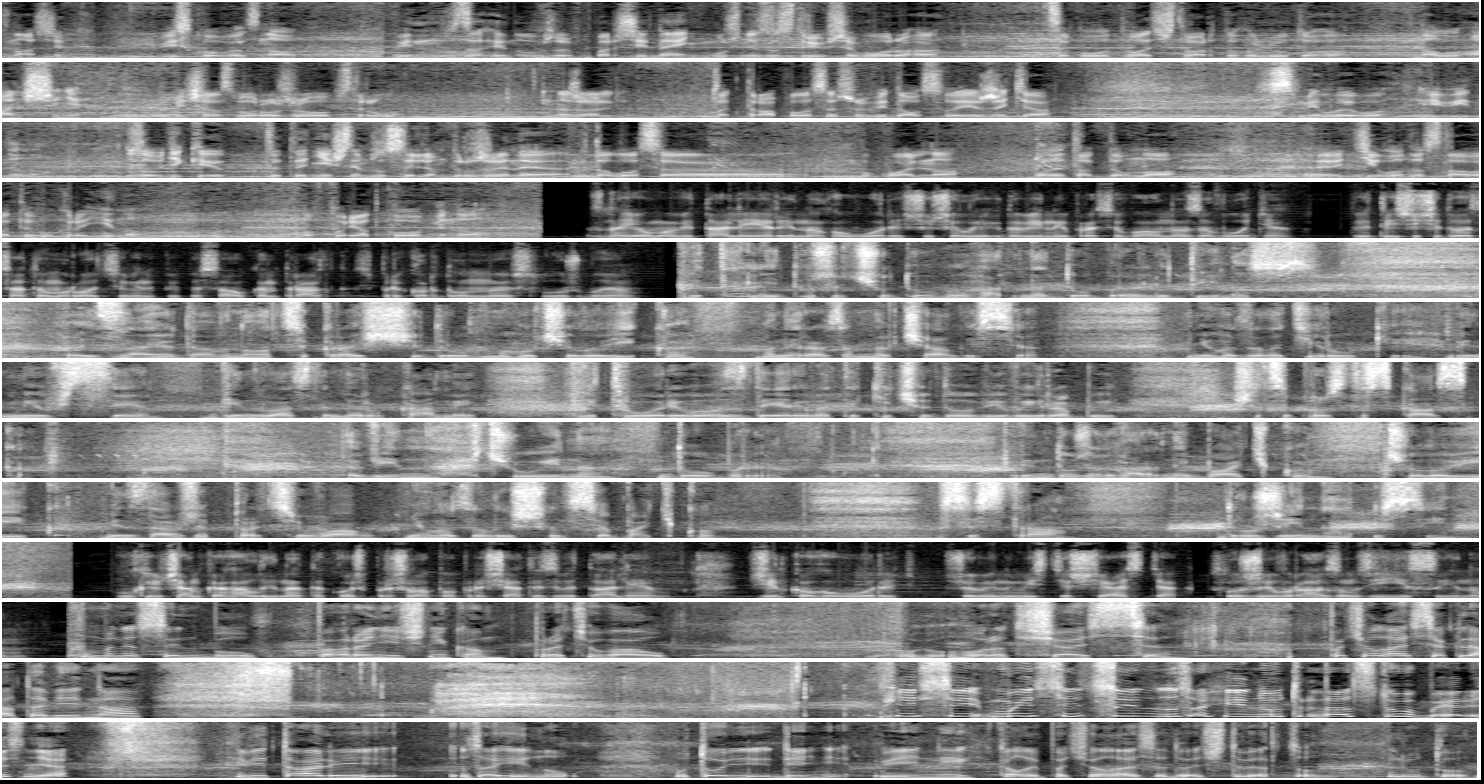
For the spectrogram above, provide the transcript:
з наших військових знав. Він загинув вже в перший день, мужньо зустрівши ворога. Це було 24 лютого на Луганщині під час ворожого обстрілу. На жаль, так трапилося, що віддав своє життя сміливо і віддано. Завдяки титанічним зусиллям дружини вдалося буквально ну, не так давно е, тіло доставити в Україну ну, в порядку обміну Знайома Віталія Ірина говорить, що чоловік до війни працював на заводі. У 2020 році він підписав контракт з прикордонною службою. Віталій дуже чудова, гарна, добра людина. Знаю давно, це кращий друг мого чоловіка. Вони разом навчалися. У нього золоті руки, він вмів все. Він власними руками витворював з дерева такі чудові вироби, що це просто сказка. Він чуйна, добре. Він дуже гарний батько, чоловік. Він завжди працював. В нього залишився батько, сестра, дружина і син. Глухівчанка Галина також прийшла попрощати з Віталієм. Жінка говорить, що він у місті щастя служив разом з її сином. У мене син був пограничником, працював у город щастя. Почалася клята війна. Мій син загинув 13 березня. Віталій загинув у той день війни, коли почалася 24 лютого.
